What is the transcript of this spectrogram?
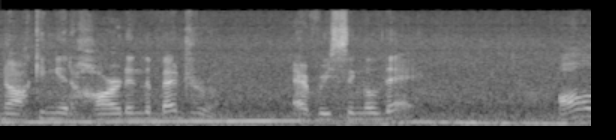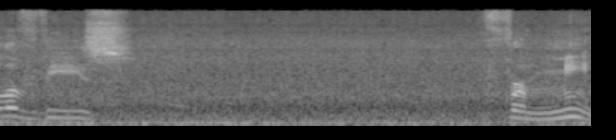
Knocking it hard in the bedroom every single day. All of these for me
